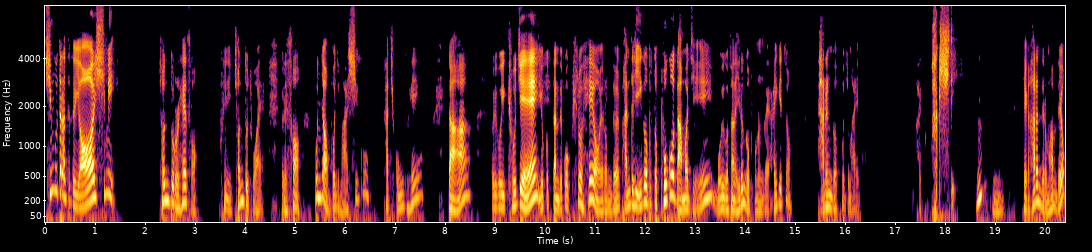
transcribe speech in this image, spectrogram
친구들한테도 열심히 전도를 해서 우리 전도 좋아해. 그래서 혼자만 보지 마시고 같이 공부해요. 자, 그리고 이 교재 6급단들 꼭 필요해요. 여러분들 반드시 이거부터 보고 나머지 모의고사나 이런 거 보는 거예요. 알겠죠? 다른 거 보지 말고 확실히 응? 응. 제가 하는 대로만 하면 돼요.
